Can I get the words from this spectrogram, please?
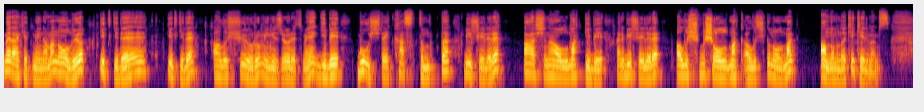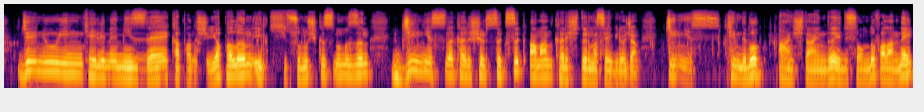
Merak etmeyin ama ne oluyor? Gitgide gitgide alışıyorum İngilizce öğretmeye gibi bu işte custom'da bir şeylere aşina olmak gibi hani bir şeylere alışmış olmak, alışkın olmak anlamındaki kelimemiz. Genuine kelimemizle kapanışı yapalım. İlk sunuş kısmımızın genius'la karışır sık sık aman karıştırma sevgili hocam. Genius kimdi bu? Einstein'dı, Edison'du falan ne?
